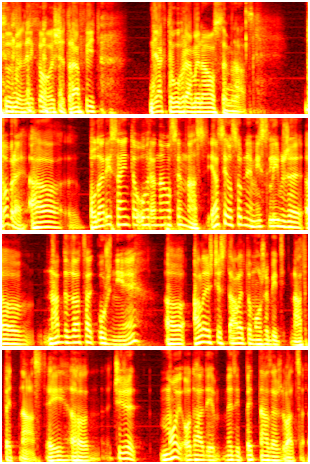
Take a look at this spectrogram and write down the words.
chceme niekoho ešte trafiť, nejak to uhráme na 18. Dobre, a podarí sa im to uhrať na 18. Ja si osobne myslím, že uh, nad 20 už nie, uh, ale ešte stále to môže byť nad 15. Hej? Uh, čiže môj odhad je medzi 15 až 20.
